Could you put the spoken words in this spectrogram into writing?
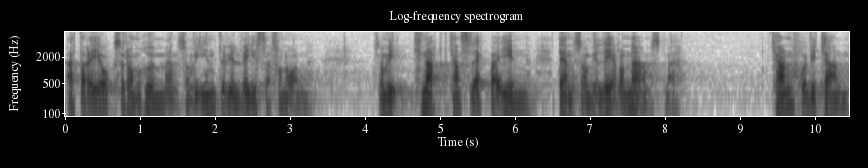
att det är också de rummen som vi inte vill visa för någon. Som vi knappt kan släppa in den som vi lever närmst med. Kanske vi kan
